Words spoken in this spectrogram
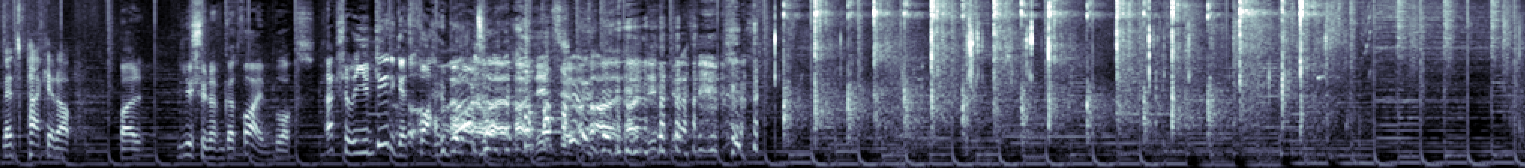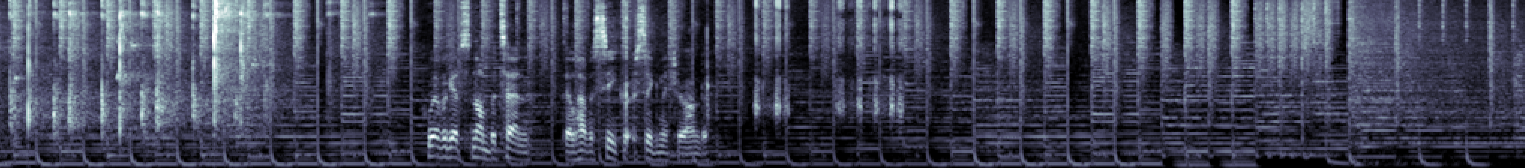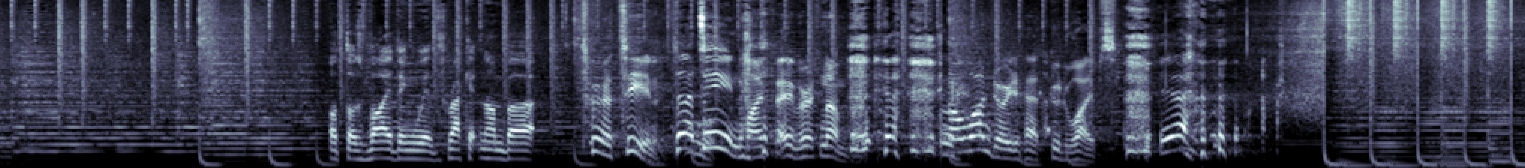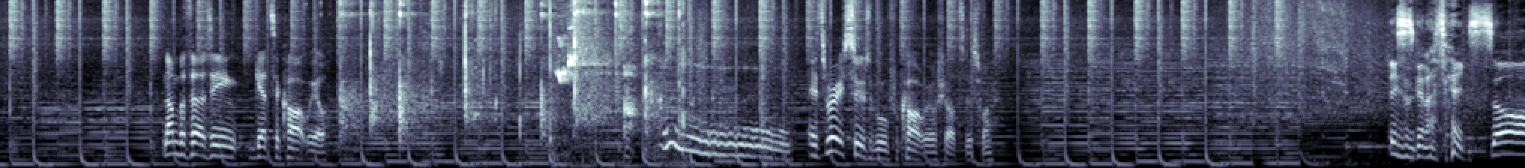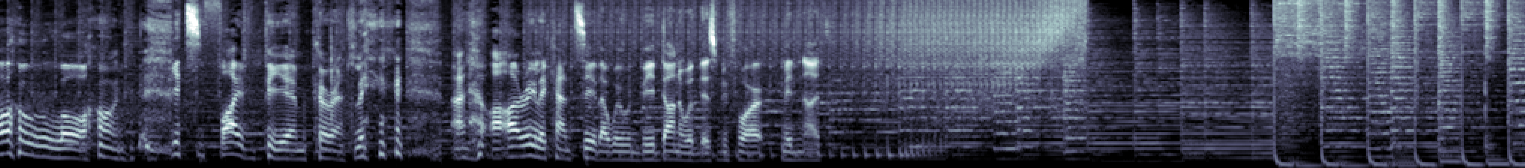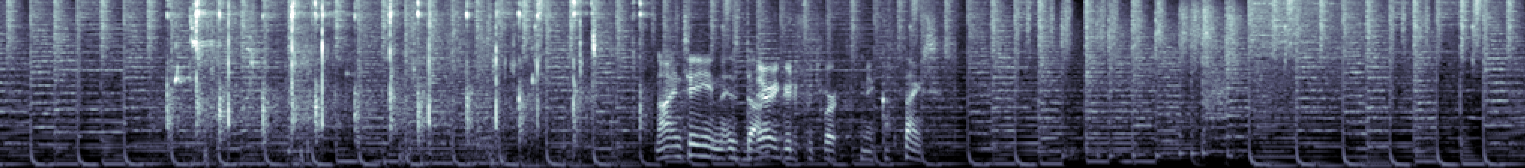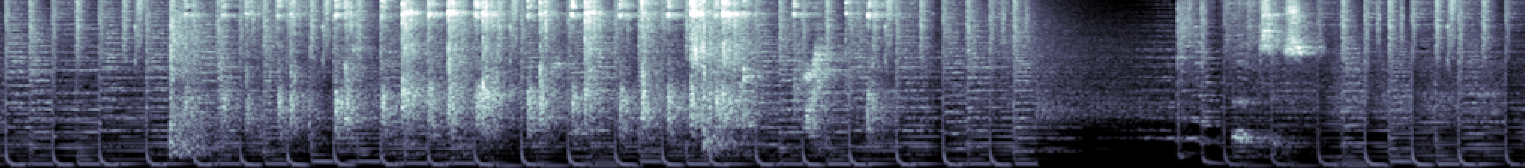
Let's pack it up. But you should have got five blocks. Actually, you did get oh, five blocks. I, I did get, I, I did get. Whoever gets number 10, they'll have a secret signature under. Otto's vibing with racket number 13. 13. My favorite number. no wonder you had good vibes. Yeah. Number 13 gets a cartwheel. Ooh. It's very suitable for cartwheel shots, this one. This is gonna take so long. It's 5 p.m. currently, and I I really can't see that we would be done with this before midnight. Nineteen is done. Very good footwork, Miikka. Thanks.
